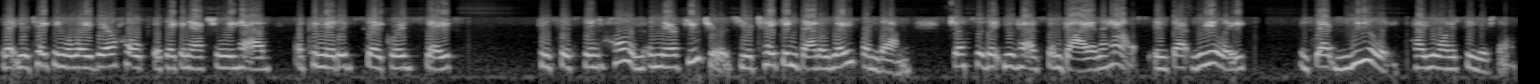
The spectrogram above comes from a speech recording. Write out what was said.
That you're taking away their hope that they can actually have a committed, sacred, safe, consistent home in their futures. You're taking that away from them just so that you have some guy in the house. Is that really? Is that really how you want to see yourself?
